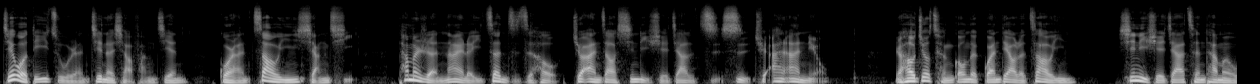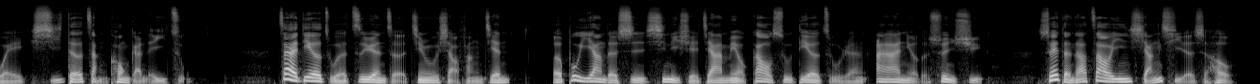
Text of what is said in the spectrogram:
结果第一组人进了小房间，果然噪音响起。他们忍耐了一阵子之后，就按照心理学家的指示去按按钮，然后就成功的关掉了噪音。心理学家称他们为习得掌控感的一组。在第二组的志愿者进入小房间，而不一样的是，心理学家没有告诉第二组人按按钮的顺序，所以等到噪音响起的时候，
